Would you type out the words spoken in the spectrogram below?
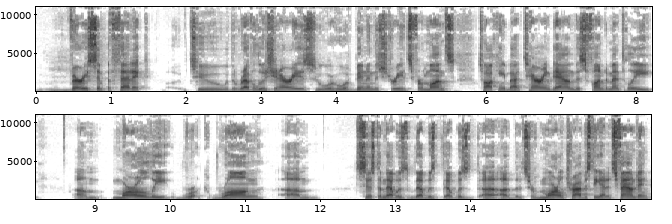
very sympathetic to the revolutionaries who were, who have been in the streets for months, talking about tearing down this fundamentally um, morally r- wrong um, system that was that was that was uh, a sort of moral travesty at its founding.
